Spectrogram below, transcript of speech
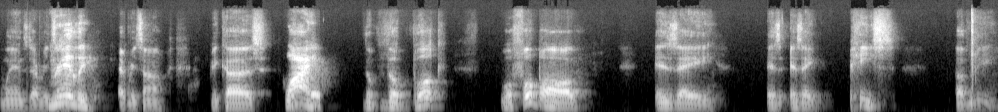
wins every time. really? every time because Why? the the book well football is a is is a piece of me.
